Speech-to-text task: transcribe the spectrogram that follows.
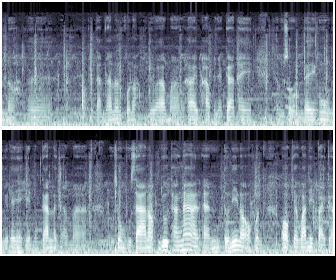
นเนาะอ่าตามนั้นนะทุกคนเนาะหรือว่ามาถ่ายภาพบรรยากาศให้ท่านผู้ชมได้ฮู้แล้วก็ได้เห็นนำกันแล้วก็มา ชมผู้ซาเนาะอยู่ทางหน้าอันตัวนี้เนาะออกคนออกจากวัดนี้ไปก็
